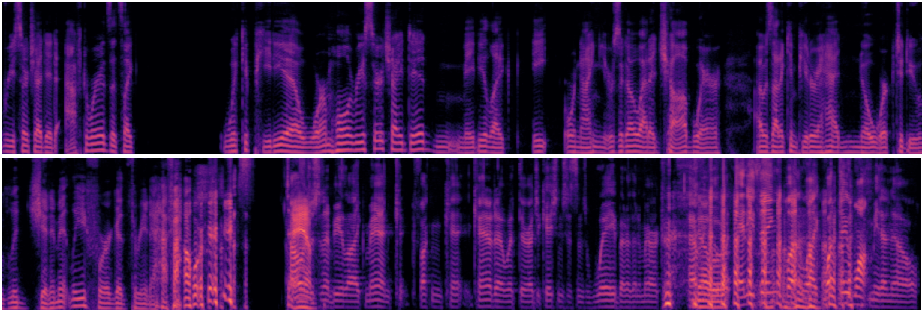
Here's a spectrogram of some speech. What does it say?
research I did afterwards. It's like Wikipedia wormhole research I did maybe like eight or nine years ago at a job where I was at a computer and had no work to do legitimately for a good three and a half hours. I was just gonna be like, man, ca- fucking ca- Canada with their education system's way better than America. Haven't No. no. anything but like what they want me to know.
